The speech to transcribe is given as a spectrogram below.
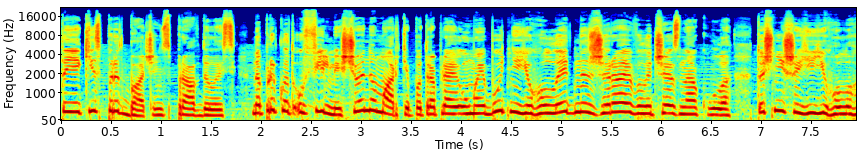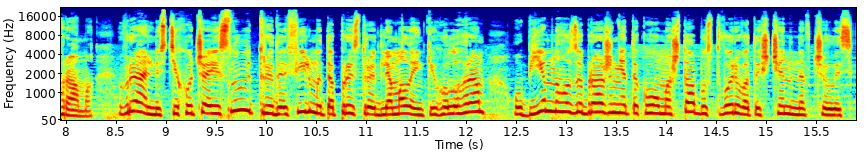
та які з передбачень справдились? Наприклад, у фільмі щойно Марті потрапляє у майбутнє, його ледь не зжирає величезна акула, точніше, її голограма. В реальності, хоча існують 3D-фільми та пристрої для маленьких голограм, об'ємного зображення такого масштабу створювати ще не навчились.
